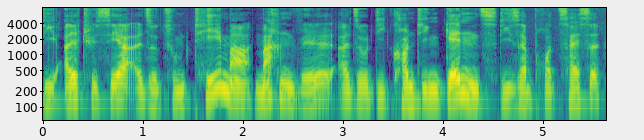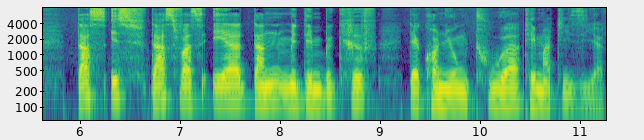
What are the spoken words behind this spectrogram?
die Althusser also zum Thema machen will, also die Kontingenz dieser Prozesse, das ist das, was er dann mit dem Begriff der Konjunktur thematisiert.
